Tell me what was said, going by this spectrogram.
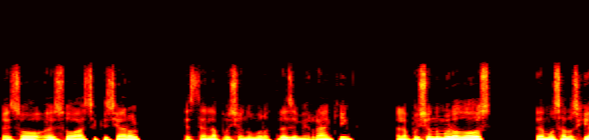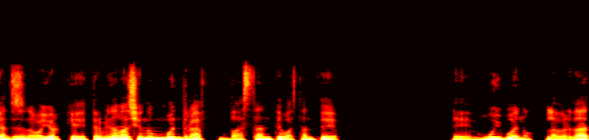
eso, eso hace que Seattle esté en la posición número 3 de mi ranking. En la posición número 2 tenemos a los Gigantes de Nueva York que terminaron haciendo un buen draft, bastante, bastante eh, muy bueno. La verdad,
